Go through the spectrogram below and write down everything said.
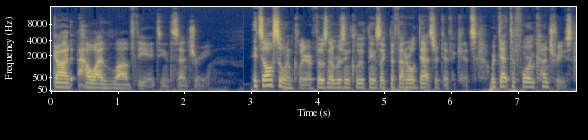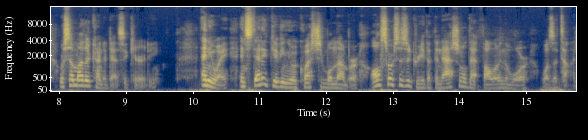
God, how I love the 18th century. It's also unclear if those numbers include things like the federal debt certificates, or debt to foreign countries, or some other kind of debt security. Anyway, instead of giving you a questionable number, all sources agree that the national debt following the war was a ton.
